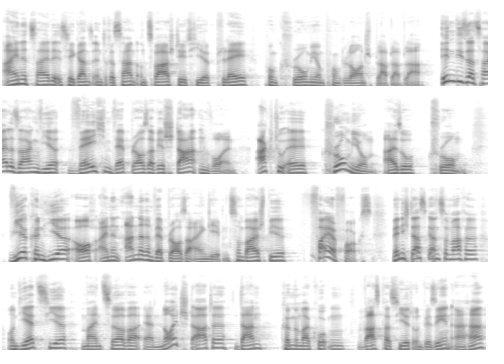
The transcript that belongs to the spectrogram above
eine Zeile ist hier ganz interessant und zwar steht hier play.chromium.launch bla bla bla. In dieser Zeile sagen wir, welchen Webbrowser wir starten wollen. Aktuell Chromium, also Chrome. Wir können hier auch einen anderen Webbrowser eingeben, zum Beispiel Firefox. Wenn ich das Ganze mache und jetzt hier meinen Server erneut starte, dann können wir mal gucken, was passiert und wir sehen, aha,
